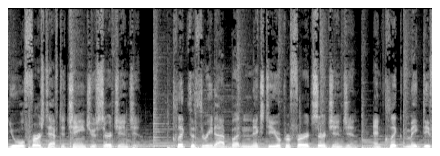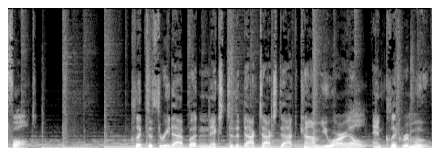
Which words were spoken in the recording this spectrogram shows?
you will first have to change your search engine. Click the three dot button next to your preferred search engine and click Make Default. Click the three dot button next to the doktox.com URL and click Remove.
